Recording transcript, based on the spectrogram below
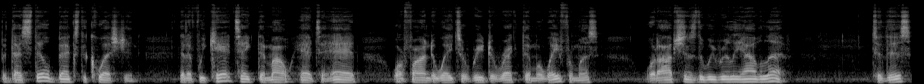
But that still begs the question that if we can't take them out head to head or find a way to redirect them away from us, what options do we really have left? To this,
